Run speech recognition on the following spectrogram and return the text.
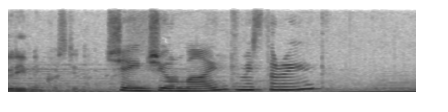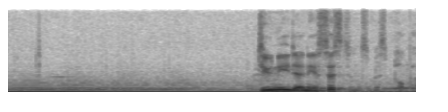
Good evening, Christina. Change your mind, Mr. Reed? Do you need any assistance, Miss Popper?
